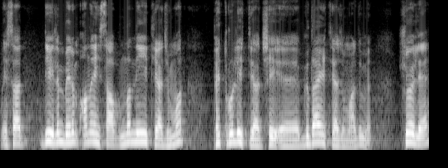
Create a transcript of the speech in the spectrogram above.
Mesela diyelim benim ana hesabımda neye ihtiyacım var? Petrole ihtiyacı şey e, gıdaya ihtiyacım var değil mi? Şöyle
